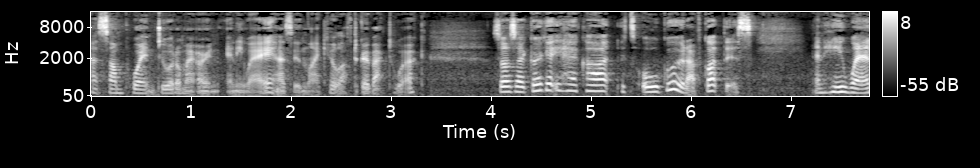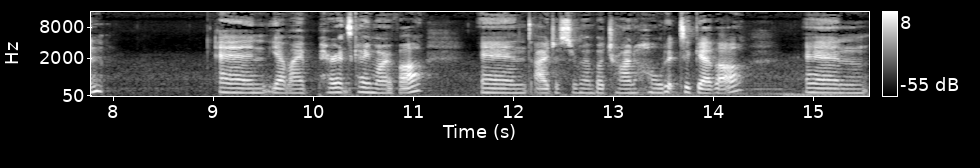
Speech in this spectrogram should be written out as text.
at some point do it on my own anyway, as in like he'll have to go back to work. So I was like, go get your haircut. It's all good. I've got this. And he went. And yeah, my parents came over. And I just remember trying to hold it together. And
